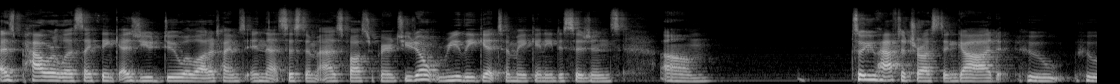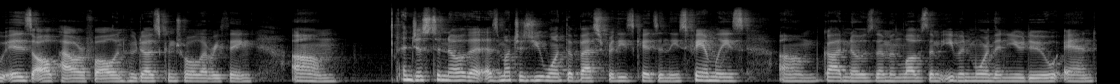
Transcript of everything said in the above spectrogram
as powerless, I think, as you do a lot of times in that system as foster parents, you don't really get to make any decisions. Um, so you have to trust in God, who who is all powerful and who does control everything. Um, and just to know that as much as you want the best for these kids and these families, um, God knows them and loves them even more than you do, and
